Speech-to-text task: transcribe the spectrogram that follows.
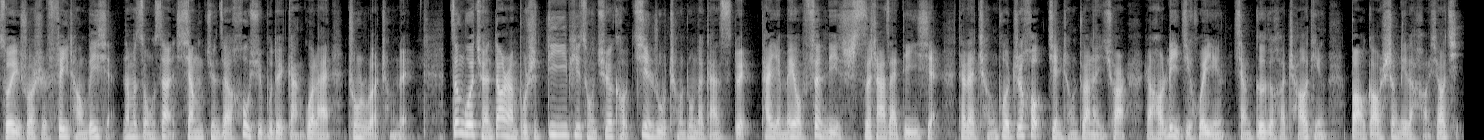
所以说是非常危险。那么总算湘军在后续部队赶过来，冲入了城内。曾国荃当然不是第一批从缺口进入城中的敢死队，他也没有奋力厮杀在第一线。他在城破之后进城转了一圈，然后立即回营，向哥哥和朝廷报告胜利的好消息。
